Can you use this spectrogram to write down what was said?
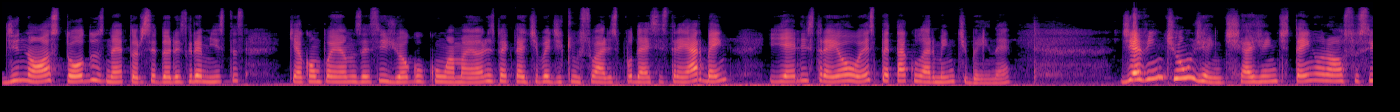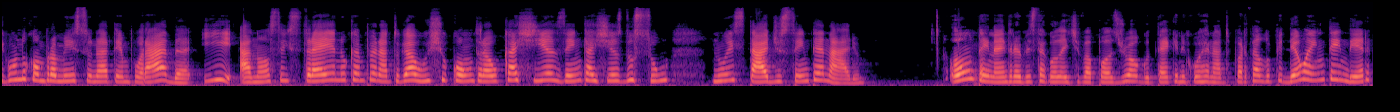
de nós todos, né, torcedores gremistas, que acompanhamos esse jogo com a maior expectativa de que o Soares pudesse estrear bem, e ele estreou espetacularmente bem, né? Dia 21, gente, a gente tem o nosso segundo compromisso na temporada e a nossa estreia no Campeonato Gaúcho contra o Caxias em Caxias do Sul, no Estádio Centenário. Ontem, na entrevista coletiva pós-jogo, o técnico Renato Portaluppi deu a entender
